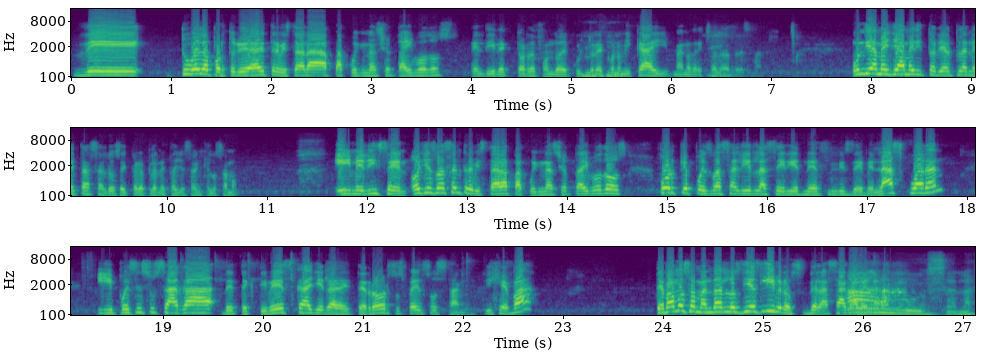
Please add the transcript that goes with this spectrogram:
de tuve la oportunidad de entrevistar a Paco Ignacio Taibo el director de Fondo de Cultura Económica y mano derecha de Andrés Manuel. Un día me llama Editorial Planeta, saludos Editorial Planeta, ya saben que los amo. Y me dicen, oye, vas a entrevistar a Paco Ignacio Taibo II porque pues va a salir la serie Netflix de Velasquaran y pues es su saga detectivesca, llena de terror, suspenso, sangre. Dije, va, te vamos a mandar los 10 libros de la saga de la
